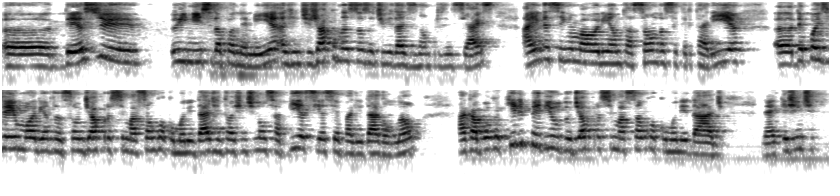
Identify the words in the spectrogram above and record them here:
Uh, desde o início da pandemia, a gente já começou as atividades não presenciais, ainda assim uma orientação da secretaria, uh, depois veio uma orientação de aproximação com a comunidade, então a gente não sabia se ia ser validado ou não acabou que aquele período de aproximação com a comunidade, né, que a gente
